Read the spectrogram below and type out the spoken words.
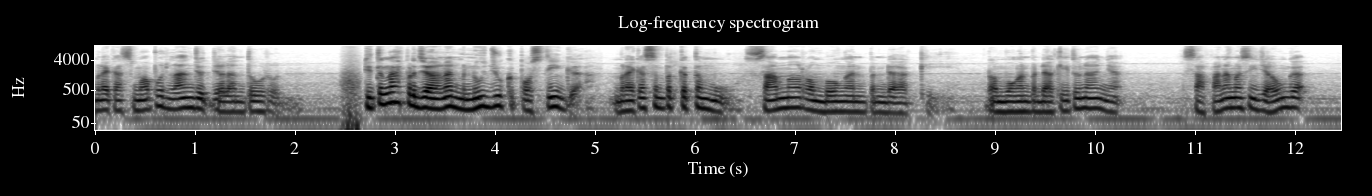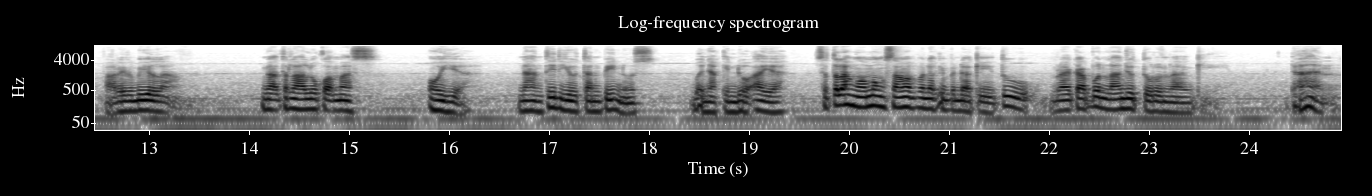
mereka semua pun lanjut jalan turun. Di tengah perjalanan menuju ke pos 3, mereka sempat ketemu sama rombongan pendaki. Rombongan pendaki itu nanya, Savana masih jauh nggak? Faril bilang, nggak terlalu kok mas. Oh iya, nanti di hutan pinus banyakin doa ya. Setelah ngomong sama pendaki-pendaki itu, mereka pun lanjut turun lagi. Dan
